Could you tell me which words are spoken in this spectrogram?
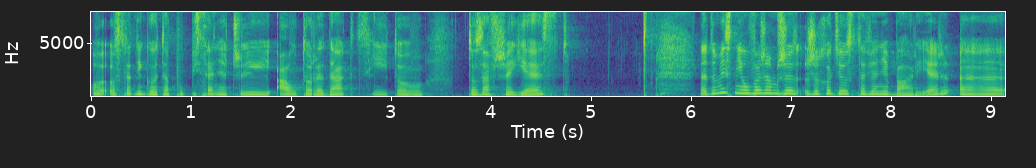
ostatniego etapu pisania, czyli autoredakcji, to, to zawsze jest. Natomiast nie uważam, że, że chodzi o stawianie barier e,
